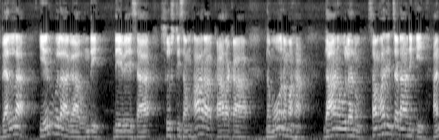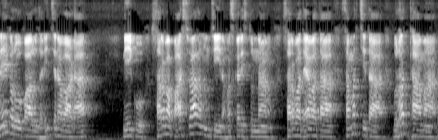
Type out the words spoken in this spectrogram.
వెల్ల ఏనుగులాగా ఉంది. దేవేశ సృష్టి సంహార కారక నమో నమః. దానవులను సంహరించడానికి అనేక రూపాలు ధరించినవాడా? నీకు సర్వ పార్శ్వాల నుంచి నమస్కరిస్తున్నాను. సర్వదేవత సమర్చిత బృహద్ధామ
